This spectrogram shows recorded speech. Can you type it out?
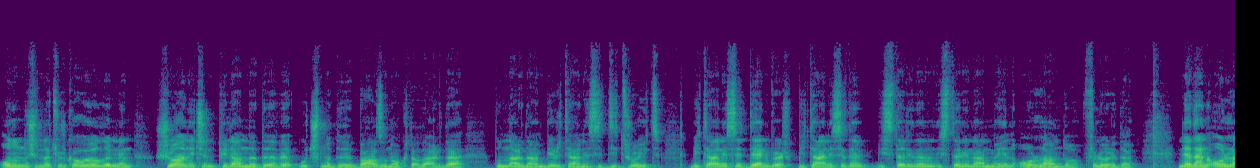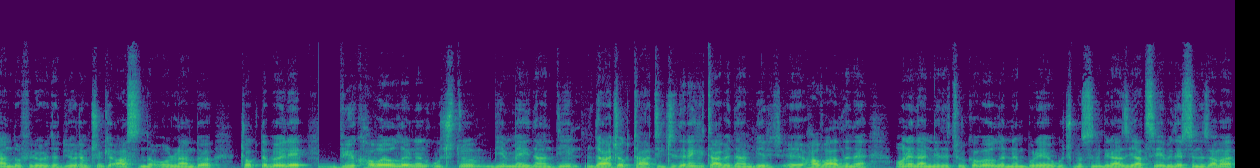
Onun dışında Türk Hava Yolları'nın şu an için planladığı ve uçmadığı bazı noktalarda bunlardan bir tanesi Detroit, bir tanesi Denver, bir tanesi de ister inanın ister inanmayın Orlando, Florida. Neden Orlando, Florida diyorum? Çünkü aslında Orlando çok da böyle büyük hava yollarının uçtuğu bir meydan değil. Daha çok tatilcilere hitap eden bir e, havaalanı. O nedenle de Türk Hava Yolları'nın buraya uçmasını biraz yatsıyabilirsiniz ama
